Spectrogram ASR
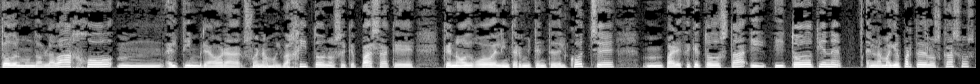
todo el mundo habla bajo, mm, el timbre ahora suena muy bajito, no sé qué pasa, que, que no oigo el intermitente del coche, mm, parece que todo está y, y todo tiene, en la mayor parte de los casos,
